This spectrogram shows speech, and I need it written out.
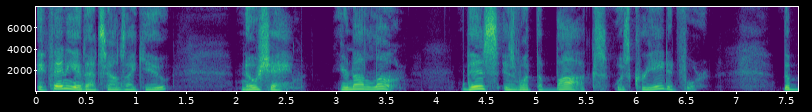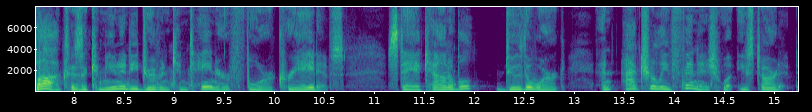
If any of that sounds like you, no shame. You're not alone. This is what the box was created for. The box is a community driven container for creatives. Stay accountable, do the work, and actually finish what you started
